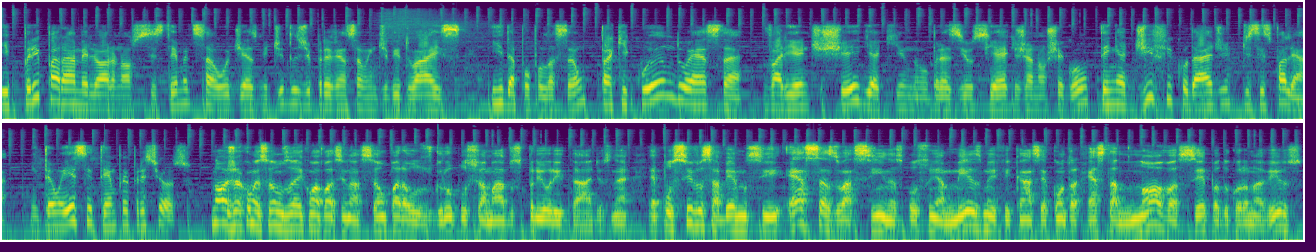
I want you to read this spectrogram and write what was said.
e preparar melhor o nosso sistema de saúde e as medidas de prevenção individuais e da população, para que quando essa variante chegue aqui no Brasil, se é que já não chegou, tenha dificuldade de se espalhar. Então esse tempo é precioso. Nós já começamos aí com a vacinação para os grupos chamados prioritários, né? É possível sabermos se essas vacinas possuem a mesma eficácia contra esta nova cepa do coronavírus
